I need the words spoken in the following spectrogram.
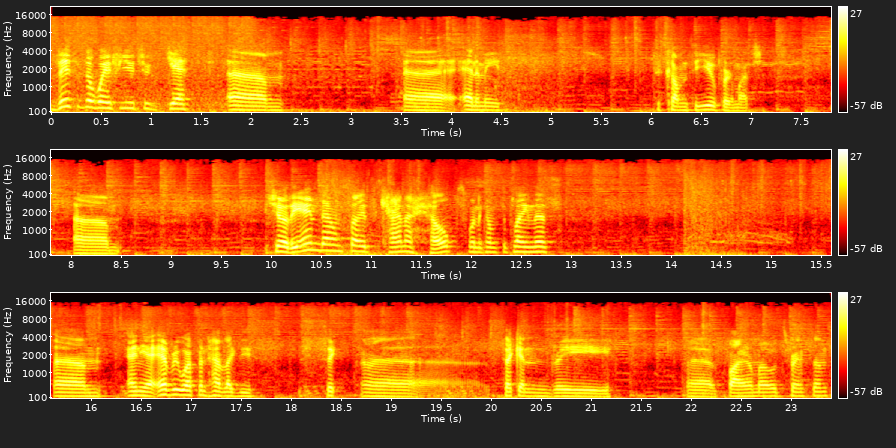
This is a way for you to get um, uh, enemies to come to you, pretty much. Um, sure, the aim down sights kind of helps when it comes to playing this. Um, and yeah, every weapon have like these sec uh, secondary uh, fire modes, for instance.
